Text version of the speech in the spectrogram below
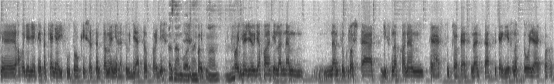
Eh, ahogy egyébként a kenyai futók is, ezt nem tudom mennyire tudjátok, hogy, Ez nem volt meg. hogy, Nem. Mhm. hogy, hogy ők gyakorlatilag nem, nem cukros teát isznak, hanem teás cukrot esznek, tehát ők egész nap tolják a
